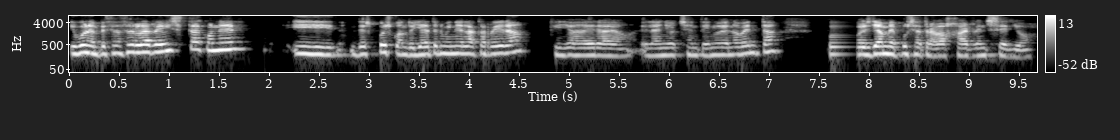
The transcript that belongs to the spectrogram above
Y bueno, empecé a hacer la revista con él y después cuando ya terminé la carrera, que ya era el año 89-90, pues ya me puse a trabajar en serio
